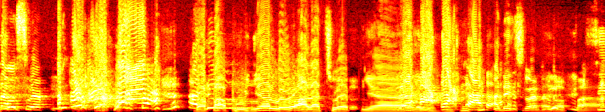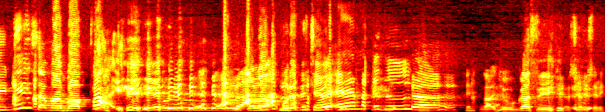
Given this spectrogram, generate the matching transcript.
Anal swab. Bapak punya loh alat swabnya. Ada di celana Bapak. Sini sama bapak. Kalau muridnya cewek enak itu. Enggak juga sih. sorry, sorry.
